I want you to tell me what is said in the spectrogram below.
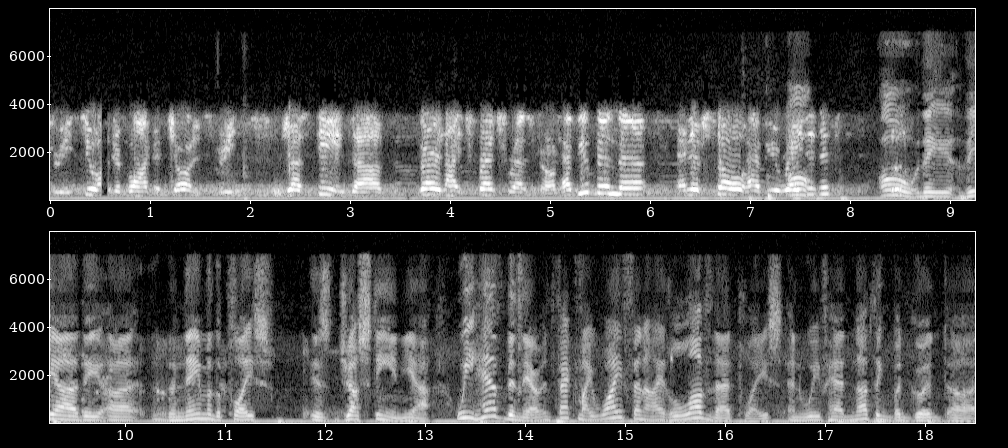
Street, 200 block of Chartres Street. Justine's, uh, very nice French restaurant. Have you been there? And if so, have you rated it? Oh, the the uh, the uh, the name of the place is Justine. Yeah, we have been there. In fact, my wife and I love that place, and we've had nothing but good uh,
